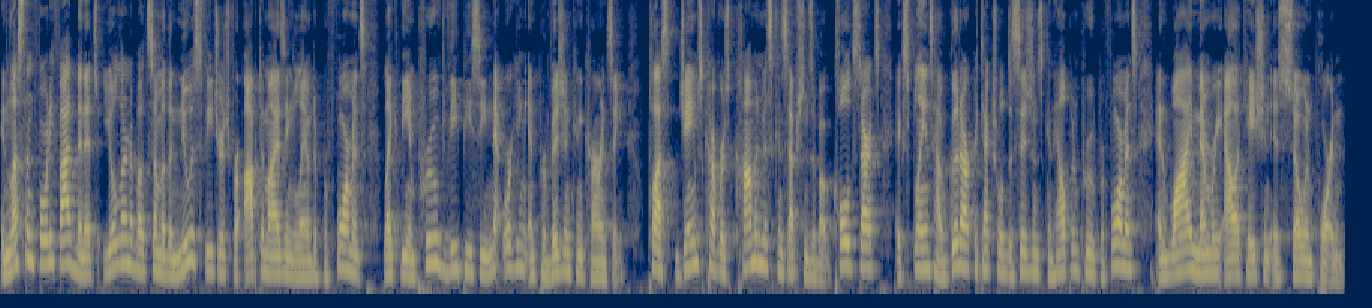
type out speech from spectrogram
In less than 45 minutes, you'll learn about some of the newest features for optimizing Lambda performance, like the improved VPC networking and provision concurrency. Plus, James covers common misconceptions about cold starts, explains how good architectural decisions can help improve performance, and why memory allocation is so important.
